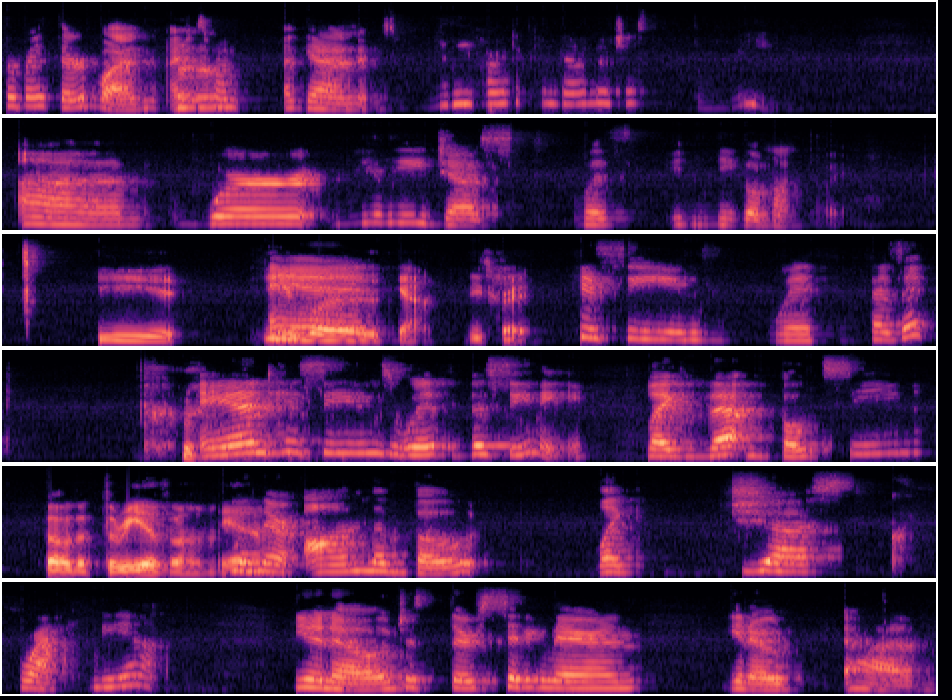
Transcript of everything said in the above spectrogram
for my third one. I just Uh-huh. want again. It was really hard to come down to just three. Um, were really just was Inigo Montoya. He he And- was yeah, he's great. His scenes with Fezzik and his scenes with Vizzini. Like that boat scene Oh, the three of them. when they're on the boat, like just crack me up. You know, just they're sitting there and, you know, um,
